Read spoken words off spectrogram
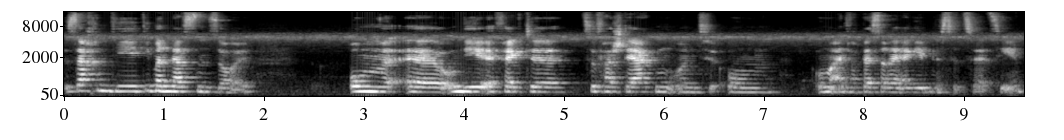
Sachen, die, die man lassen soll um, äh, um die Effekte zu verstärken und um, um einfach bessere Ergebnisse zu erzielen.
